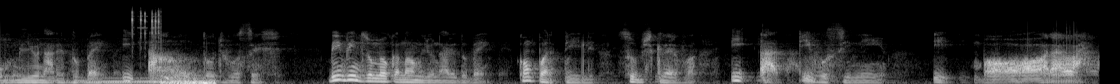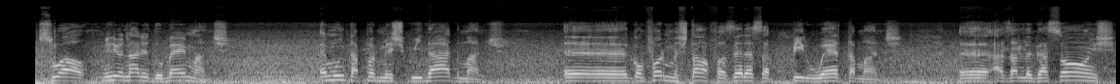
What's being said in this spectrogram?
o Milionário do Bem e amo todos vocês. Bem-vindos ao meu canal Milionário do Bem. Compartilhe, subscreva e ative o sininho. E bora lá! Pessoal, Milionário do Bem, manos. É muita promiscuidade, manos. Eh, conforme estão a fazer essa pirueta, manos. Eh, as alegações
